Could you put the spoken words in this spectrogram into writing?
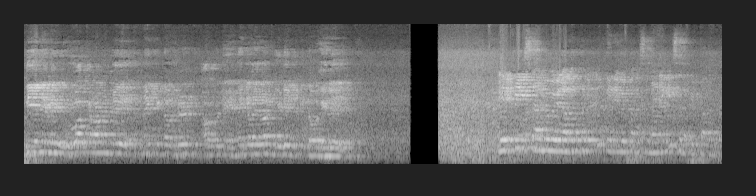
புதிய நிலை உருவாக்கலாம் என்று நினைக்கின்றவர்கள் அவர்களுடைய எண்ணங்களை எல்லாம் ஈடேற்கின்ற வகையில் எம்பி சாமுவேல் அவர்களுக்கு நினைவு பரிசு வழங்கி சிறப்பிப்பார்கள்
